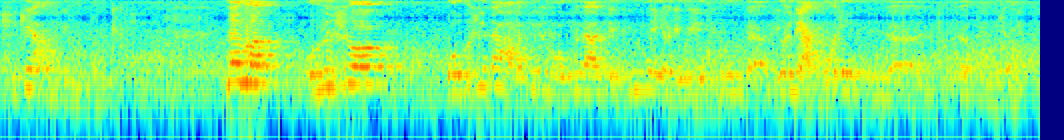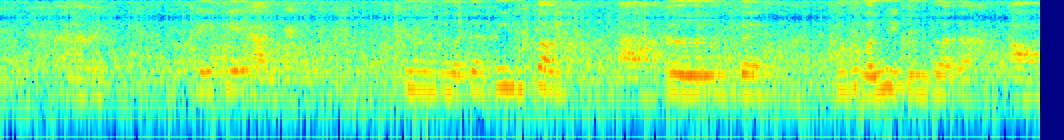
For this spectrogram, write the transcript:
是这样的一种东西。那么。我们说，我不知道，就是我不了解。今天有一位新的，有两位新的新的朋友，嗯，可以介绍一下。嗯，我叫丁凤。啊。嗯，对，我是文理工作的。哦。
